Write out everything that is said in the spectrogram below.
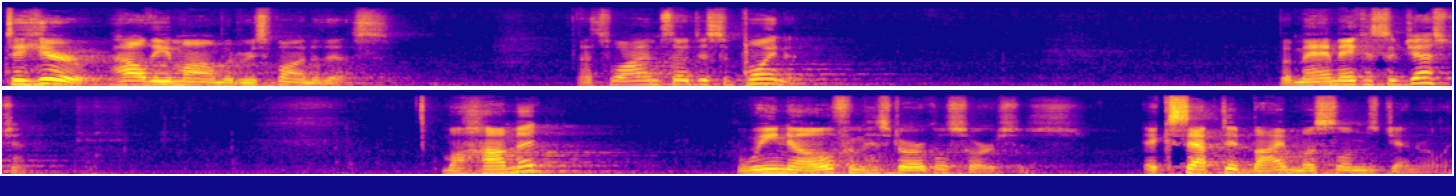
to hear how the Imam would respond to this. That's why I'm so disappointed. But may I make a suggestion? Muhammad, we know from historical sources, accepted by Muslims generally,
